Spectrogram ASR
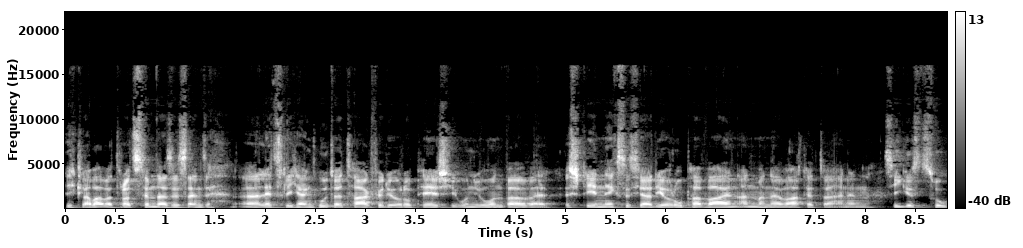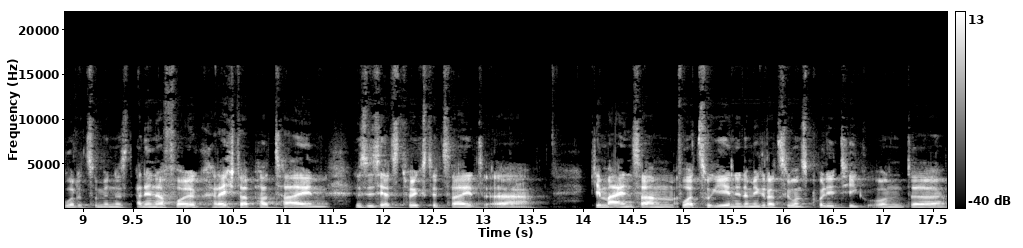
Ich glaube aber trotzdem, dass es ein, äh, letztlich ein guter Tag für die Europäische Union war, weil es stehen nächstes Jahr die Europawahlen an. Man erwartet da einen Siegeszug oder zumindest einen Erfolg rechter Parteien. Es ist jetzt höchste Zeit, äh, gemeinsam vorzugehen in der Migrationspolitik und äh,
